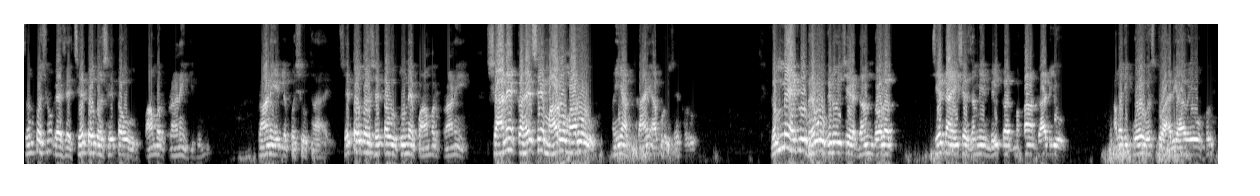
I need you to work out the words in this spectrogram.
સંતો શું કહે છે? છેતો તો શેતવું પામર પ્રાણી કીધું. પ્રાણી એટલે પશુ થાય. છેતો તો શેતવું તું ને પામર પ્રાણી શાને કહે છે, મારું મારું. અહીંયા કાંઈ આપણું છે ખરું. ગમે એટલું ભેગું કર્યું છે, ધન, દોલત, જે કાંઈ છે, જમીન, મિલકત, મકાન, ગાડીઓ, આમાંથી કોઈ વસ્તુ હારી આવે એવું ખરું.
